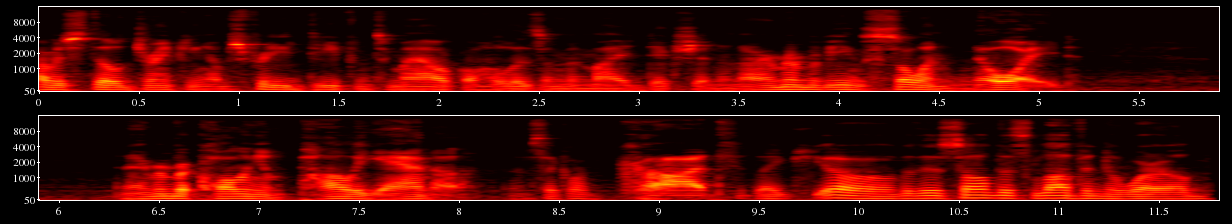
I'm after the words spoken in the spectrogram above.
I was still drinking. I was pretty deep into my alcoholism and my addiction. And I remember being so annoyed. And I remember calling him Pollyanna. I was like, oh God, like, yo, there's all this love in the world.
